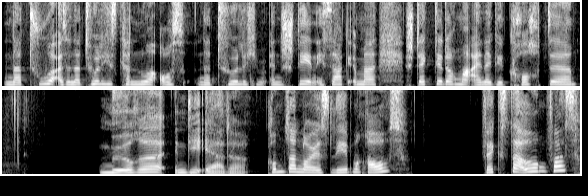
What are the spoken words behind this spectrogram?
Natur, also Natürliches kann nur aus Natürlichem entstehen. Ich sage immer, steck dir doch mal eine gekochte Möhre in die Erde. Kommt da neues Leben raus? Wächst da irgendwas?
